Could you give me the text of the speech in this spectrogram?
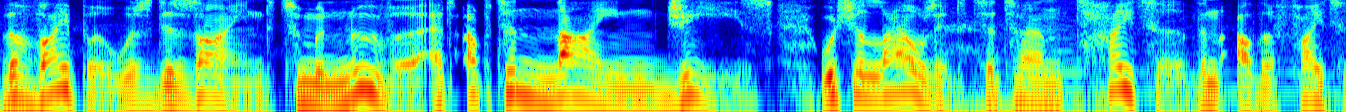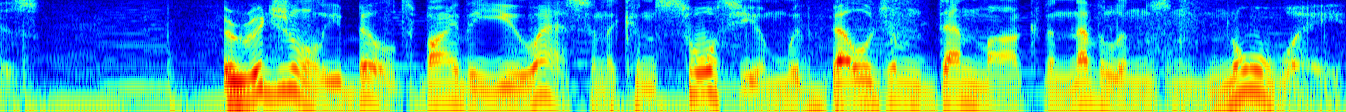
the Viper was designed to maneuver at up to 9 Gs, which allows it to turn tighter than other fighters. Originally built by the US in a consortium with Belgium, Denmark, the Netherlands and Norway,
